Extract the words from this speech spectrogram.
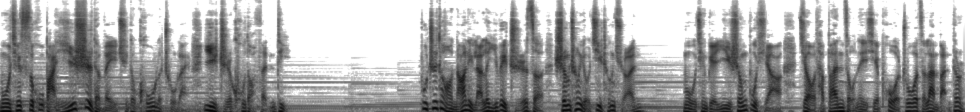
母亲似乎把一世的委屈都哭了出来，一直哭到坟地。不知道哪里来了一位侄子，声称有继承权，母亲便一声不响叫他搬走那些破桌子烂板凳，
